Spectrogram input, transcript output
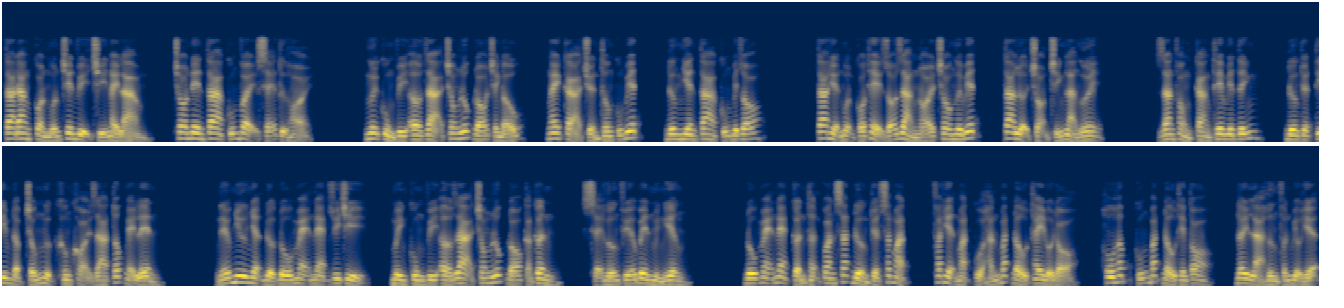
Ta đang còn muốn trên vị trí này làm, cho nên ta cũng vậy sẽ tự hỏi. Ngươi cùng vì ơ dạ trong lúc đó tranh đấu, ngay cả truyền thông cũng biết, đương nhiên ta cũng biết rõ. Ta hiện muộn có thể rõ ràng nói cho ngươi biết, ta lựa chọn chính là ngươi. Gian phòng càng thêm yên tĩnh, đường tuyệt tim đập chống ngực không khỏi ra tốc nhảy lên nếu như nhận được đồ mẹ nẹt duy trì, mình cùng vị ở dạ trong lúc đó cắn cân, sẽ hướng phía bên mình nghiêng. Đồ mẹ nẹt cẩn thận quan sát đường tuyệt sắc mặt, phát hiện mặt của hắn bắt đầu thay đổi đỏ, hô hấp cũng bắt đầu thêm to, đây là hưng phấn biểu hiện.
